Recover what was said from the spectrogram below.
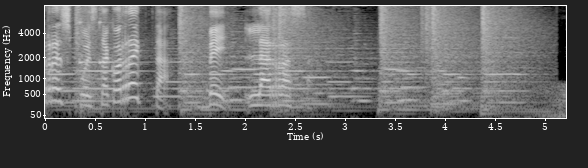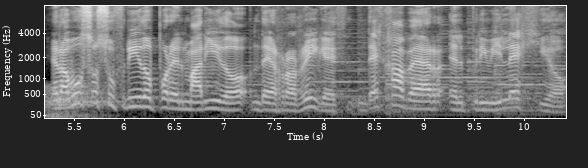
Respuesta correcta. B. La raza. El abuso sufrido por el marido de Rodríguez deja ver el privilegio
